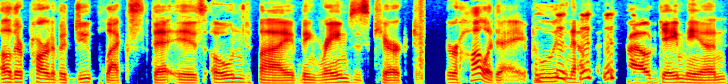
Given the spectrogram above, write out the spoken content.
other part of a duplex that is owned by Ving Rhames' character. Holiday, who is now a proud gay man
